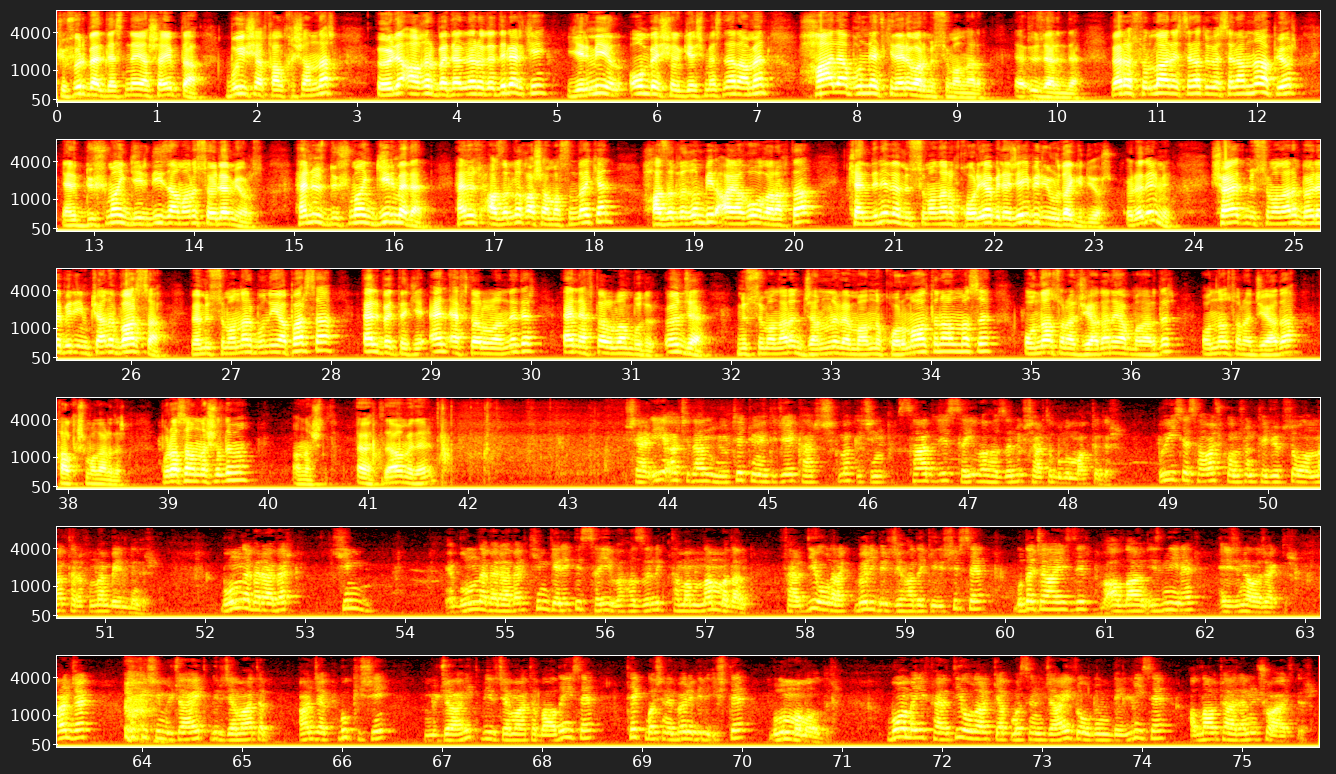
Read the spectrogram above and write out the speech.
küfür beldesinde yaşayıp da bu işe kalkışanlar öyle ağır bedeller ödediler ki 20 yıl, 15 yıl geçmesine rağmen hala bunun etkileri var Müslümanların e, üzerinde. Ve Resulullah Aleyhisselatü Vesselam ne yapıyor? Yani düşman girdiği zamanı söylemiyoruz. Henüz düşman girmeden, henüz hazırlık aşamasındayken hazırlığın bir ayağı olarak da kendini ve Müslümanları koruyabileceği bir yurda gidiyor. Öyle değil mi? Şayet Müslümanların böyle bir imkanı varsa ve Müslümanlar bunu yaparsa elbette ki en eftal olan nedir? En eftal olan budur. Önce Müslümanların canını ve malını koruma altına alması, ondan sonra cihada ne yapmalarıdır? Ondan sonra cihada kalkışmalarıdır. Burası anlaşıldı mı? Anlaşıldı. Evet, devam edelim. Şer'i açıdan mürtet yöneticiye karşı çıkmak için sadece sayı ve hazırlık şartı bulunmaktadır. Bu ise savaş konusunun tecrübesi olanlar tarafından belirlenir. Bununla beraber kim e, bununla beraber kim gerekli sayı ve hazırlık tamamlanmadan ferdi olarak böyle bir cihada girişirse bu da caizdir ve Allah'ın izniyle ecrini alacaktır. Ancak bu kişi mücahit bir cemaate ancak bu kişi mücahit bir cemaate bağlı ise tek başına böyle bir işte bulunmamalıdır. Bu ameli ferdi olarak yapmasının caiz olduğunu delili ise Allahu Teala'nın şu ayetidir.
